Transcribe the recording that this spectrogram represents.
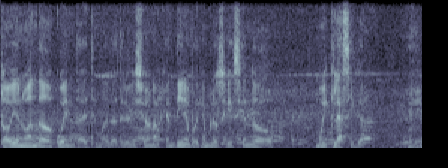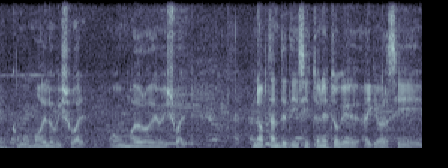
todavía no han dado cuenta de este modelo. La televisión argentina, por ejemplo, sigue siendo muy clásica eh, como modelo visual, o un modelo audiovisual. No obstante, te insisto en esto que hay que ver si,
